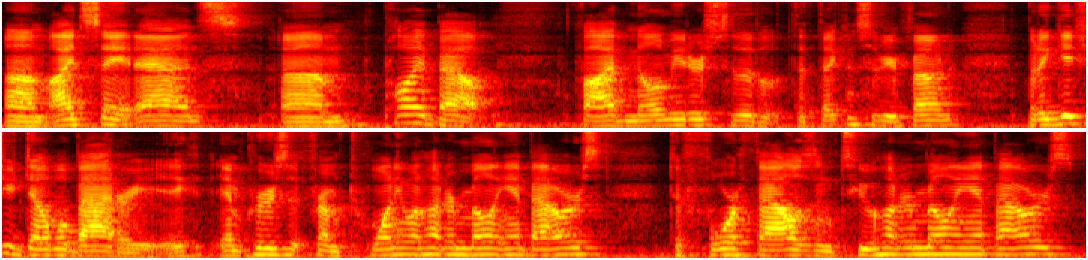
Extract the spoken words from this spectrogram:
Um, I'd say it adds um, probably about 5 millimeters to the, the, thickness of your phone, but it gives you double battery. It improves it from 2100 milliamp hours to 4200 milliamp hours.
